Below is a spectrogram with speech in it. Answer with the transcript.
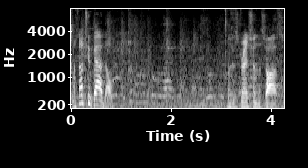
It's not too bad though. Because it's drenched in the sauce.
